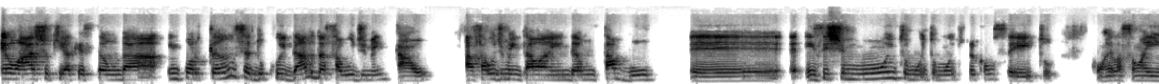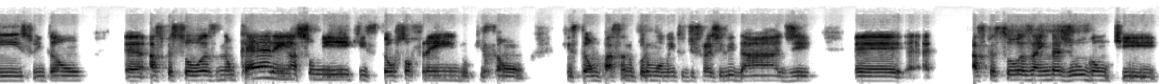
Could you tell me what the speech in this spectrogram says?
Eu acho que a questão da importância do cuidado da saúde mental, a saúde mental ainda é um tabu. É, existe muito, muito, muito preconceito com relação a isso. Então, é, as pessoas não querem assumir que estão sofrendo, que, são, que estão passando por um momento de fragilidade. É, as pessoas ainda julgam que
